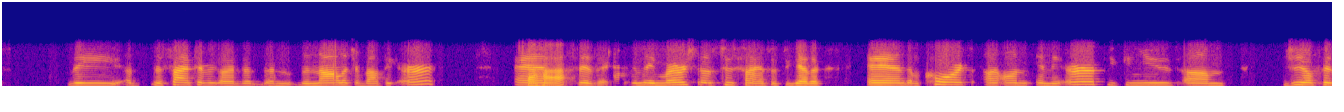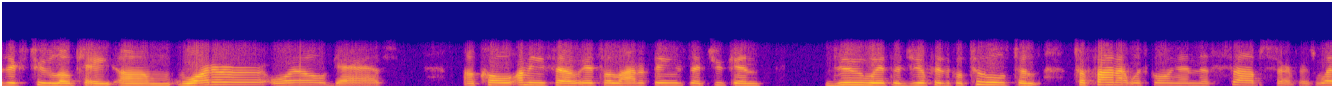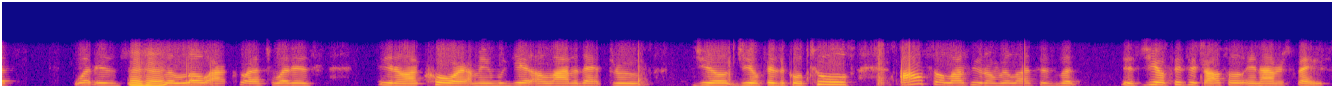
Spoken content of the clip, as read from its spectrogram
the uh, the scientific or the, the, the knowledge about the Earth and uh-huh. physics, and they merge those two sciences together. And of course, on in the Earth, you can use um, geophysics to locate um, water, oil, gas, uh, coal. I mean, so it's a lot of things that you can do with the geophysical tools to to find out what's going on in the subsurface. What what is mm-hmm. below our crust? What is you know our core? I mean, we get a lot of that through geo, geophysical tools. Also, a lot of people don't realize this, but it's geophysics also in outer space.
